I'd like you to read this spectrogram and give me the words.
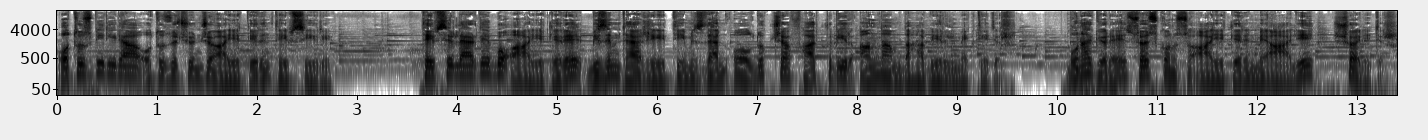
31 ila 33. ayetlerin tefsiri Tefsirlerde bu ayetlere bizim tercih ettiğimizden oldukça farklı bir anlam daha verilmektedir. Buna göre söz konusu ayetlerin meali şöyledir.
